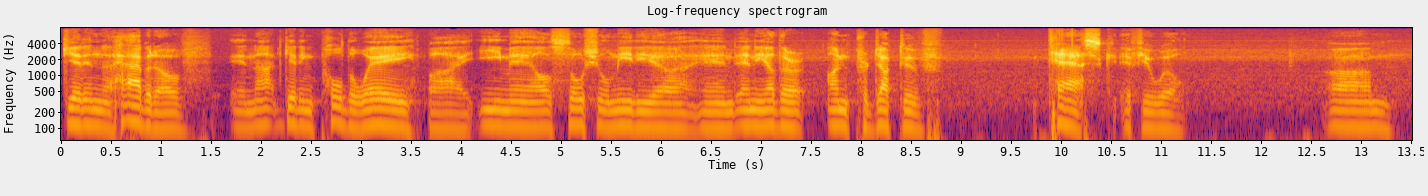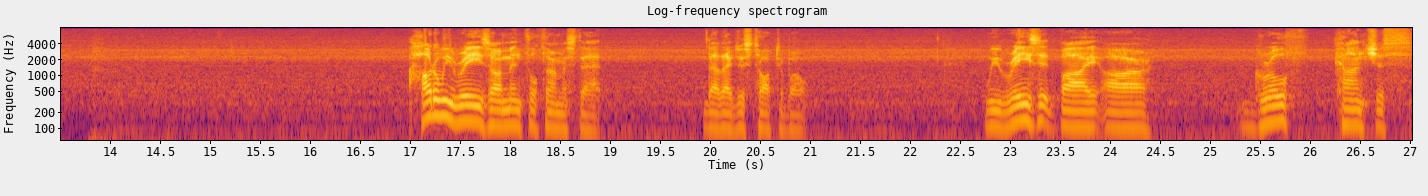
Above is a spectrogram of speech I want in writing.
get in the habit of and not getting pulled away by email, social media, and any other unproductive task, if you will. Um, how do we raise our mental thermostat that I just talked about? We raise it by our growth conscious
